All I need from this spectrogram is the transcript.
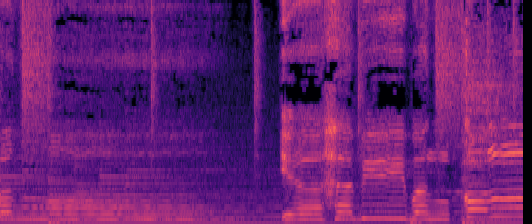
الله يا حبيب القلب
